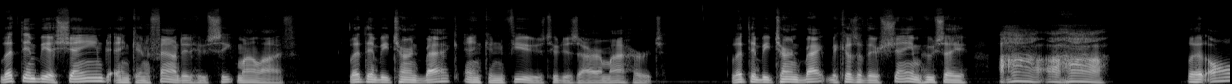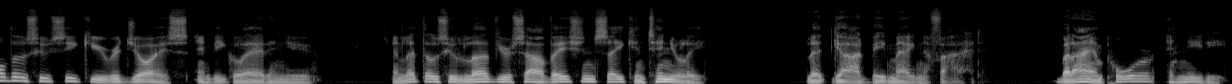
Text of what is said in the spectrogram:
Let them be ashamed and confounded who seek my life. Let them be turned back and confused who desire my hurt. Let them be turned back because of their shame who say, Ah, aha. Let all those who seek you rejoice and be glad in you. And let those who love your salvation say continually, Let God be magnified. But I am poor and needy.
